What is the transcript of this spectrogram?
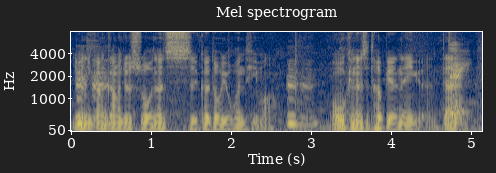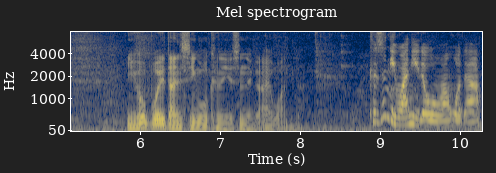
因为你刚刚就说那十个都有问题吗？嗯哼，我可能是特别的那一个人，但你会不会担心我可能也是那个爱玩的？可是你玩你的，我玩我的啊。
